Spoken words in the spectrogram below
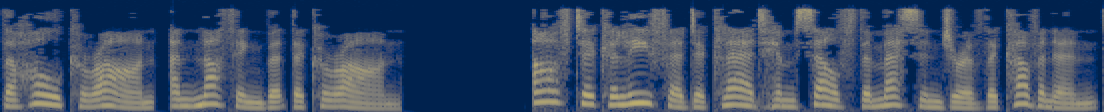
the whole Quran, and nothing but the Quran. After Khalifa declared himself the messenger of the covenant,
